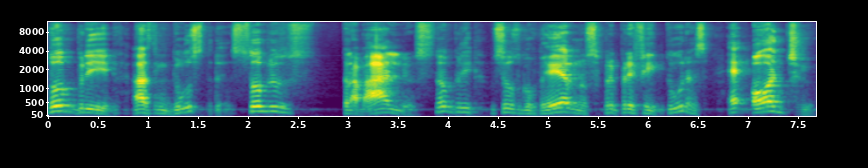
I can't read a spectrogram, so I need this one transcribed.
sobre as indústrias, sobre os trabalhos, sobre os seus governos, sobre prefeituras, é ódio.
